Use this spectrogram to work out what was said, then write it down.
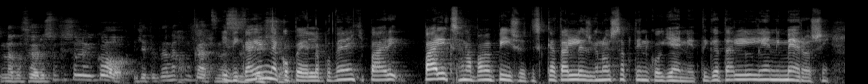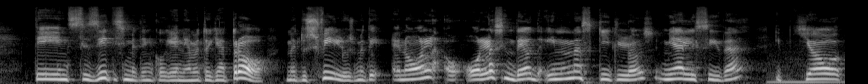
να το θεωρήσουν φυσιολογικό, γιατί δεν έχουν κάτι να Ειδικά για μια κοπέλα που δεν έχει πάρει, πάλι ξαναπάμε πίσω, τις κατάλληλες γνώσεις από την οικογένεια, την κατάλληλη ενημέρωση, την συζήτηση με την οικογένεια, με τον γιατρό, με τους φίλους, με τη... ενώ όλα, όλα συνδέονται. Είναι ένας κύκλος, μια λυσίδα. Η πιο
